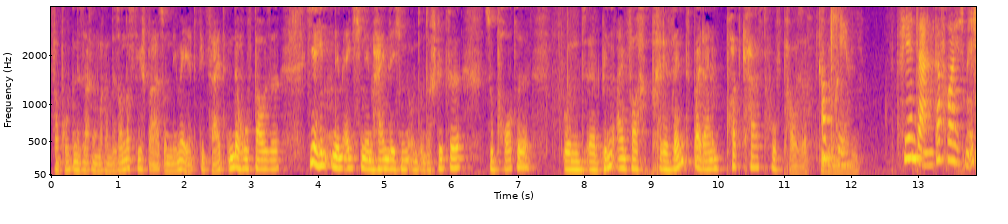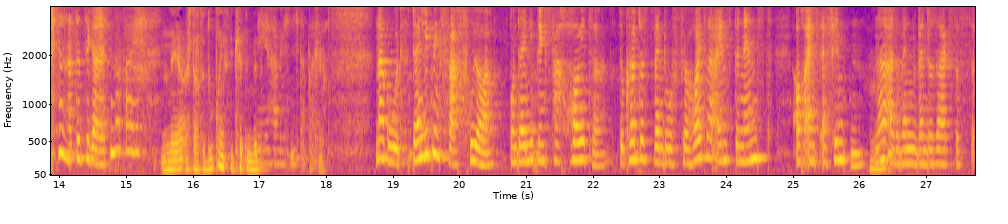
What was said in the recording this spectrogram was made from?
verbotene Sachen machen besonders viel Spaß und nehme jetzt die Zeit in der Hofpause hier hinten im Eckchen, im Heimlichen und unterstütze, supporte und äh, bin einfach präsent bei deinem Podcast Hofpause. Okay. Manoli. Vielen Dank, da freue ich mich. Hast du Zigaretten dabei? Naja, ich dachte, du bringst die Kippen mit. Nee, habe ich nicht dabei. Okay. Na gut, dein Lieblingsfach früher und dein Lieblingsfach heute. Du könntest, wenn du für heute eins benennst, auch eins erfinden. Mhm. Ne? Also wenn, wenn du sagst, das äh,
